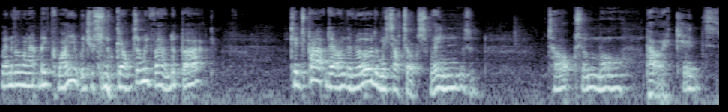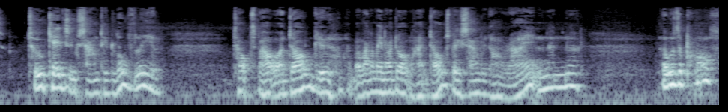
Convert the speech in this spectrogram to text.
When everyone had to be quiet, we just snuck out and we found a park. Kids parked down the road and we sat on swings and talked some more about our kids. Two kids who sounded lovely and talked about a dog well, I mean, I don't like dogs, but he sounded alright. And then uh, there was a pause.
